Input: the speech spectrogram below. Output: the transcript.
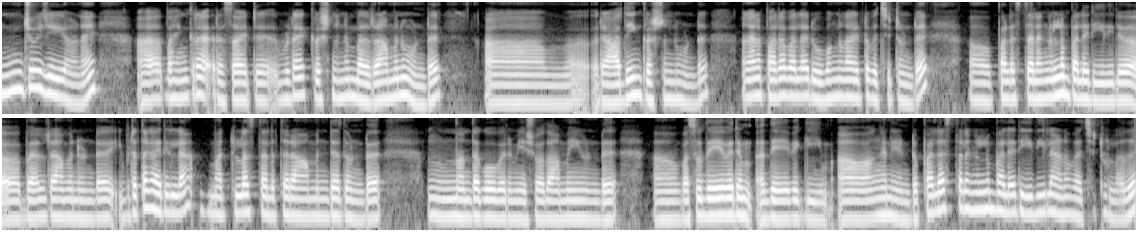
എൻജോയ് ചെയ്യുകയാണ് ഭയങ്കര രസമായിട്ട്. ഇവിടെ കൃഷ്ണനും ബലരാമനും ഉണ്ട്. രാധയും കൃഷ്ണനും ഉണ്ട്. അങ്ങനെ പല പല രൂപങ്ങളായിട്ട് വെച്ചിട്ടുണ്ട്. പല സ്ഥലങ്ങളിലും പല രീതിയിൽ ബലരാമനുണ്ട് ഇവിടുത്തെ കാര്യമില്ല മറ്റുള്ള സ്ഥലത്ത് രാമന്റെതുണ്ട്. നന്ദഗോപരും യശോദാമ്മയും ഉണ്ട് ആ, വസുദേവരും ദേവകിയും അങ്ങനെയുണ്ട്. പല സ്ഥലങ്ങളിലും പല രീതിയിലാണ് വെച്ചിട്ടുള്ളത്.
